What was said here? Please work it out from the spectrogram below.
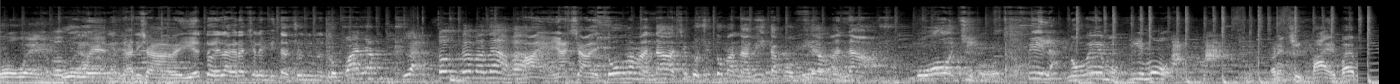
Oh, bueno, oh, bueno, ya sabes. Y esto es la gracia de la invitación de nuestro pana. La toca Manaba. Vaya, ya sabes, toda manada, 100% manavita, comida manada. Pochi, pila, nos vemos, limón. Ahora sí, bye, bye.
